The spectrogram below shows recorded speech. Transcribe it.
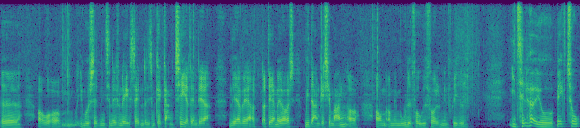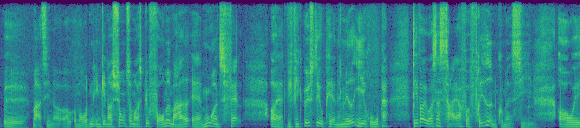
Øh, og, og i modsætning til nationalstaten, der ligesom kan garantere den der nærvær, og, og dermed også mit engagement og, om, om min mulighed for at udfolde min frihed. I tilhører jo begge to, øh, Martin og, og Morten, en generation, som også blev formet meget af murens fald, og at vi fik østeuropæerne med i Europa. Det var jo også en sejr for friheden, kunne man sige. Mm. Og øh,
